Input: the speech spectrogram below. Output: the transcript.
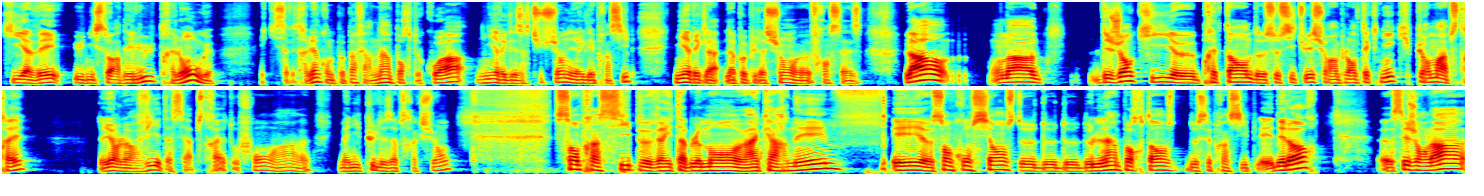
qui avait une histoire d'élu très longue et qui savait très bien qu'on ne peut pas faire n'importe quoi, ni avec les institutions, ni avec les principes, ni avec la, la population euh, française. Là, on a des gens qui euh, prétendent se situer sur un plan technique purement abstrait. D'ailleurs, leur vie est assez abstraite, au fond. hein, Ils manipulent les abstractions sans principe véritablement euh, incarné et euh, sans conscience de, l'importance de ces principes. Et dès lors, euh, ces gens-là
